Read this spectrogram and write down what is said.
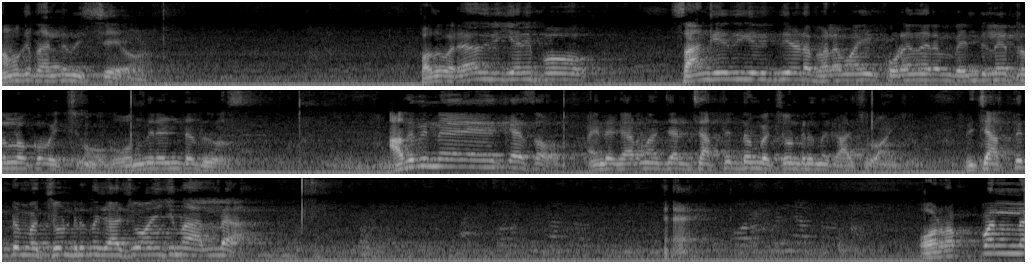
നമുക്ക് തല്ല് നിശ്ചയമാണ്. അപ്പം അത് വരാതിരിക്കാനിപ്പോൾ സാങ്കേതിക വിദ്യയുടെ ഫലമായി കുറേ നേരം വെന്റിലേറ്ററിലൊക്കെ വെച്ച്. നോക്കും ഒന്ന് രണ്ട് ദിവസം. അത് പിന്നെ കേസാവും. അതിന്റെ കാരണം വെച്ചാൽ ചത്തിട്ടും വെച്ചുകൊണ്ടിരുന്ന് കാശ് വാങ്ങിക്കും. ഇത് ചത്തിട്ടും വെച്ചുകൊണ്ടിരുന്ന് കാശ് വാങ്ങിക്കുന്നതല്ല? ഉറപ്പല്ല.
